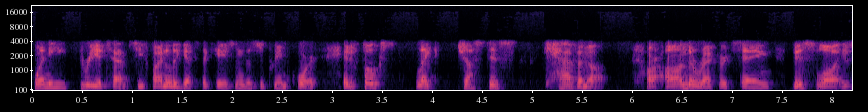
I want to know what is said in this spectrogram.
23 attempts, he finally gets the case in the Supreme Court. And folks like Justice Kavanaugh are on the record saying this law is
